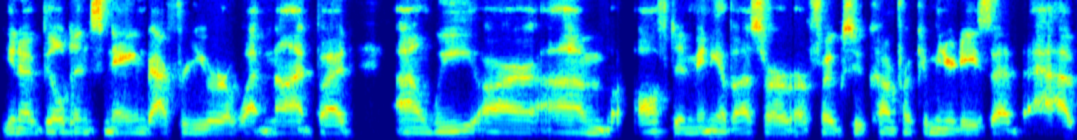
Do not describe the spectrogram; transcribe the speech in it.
you know buildings named after you or whatnot, but uh, we are um, often many of us are, are, folks who come from communities that have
